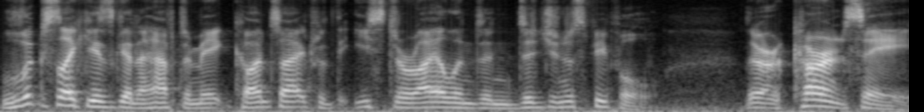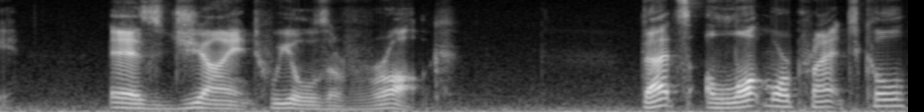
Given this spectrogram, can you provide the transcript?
Looks like he's gonna have to make contact with the Easter Island indigenous people. Their currency is giant wheels of rock. That's a lot more practical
